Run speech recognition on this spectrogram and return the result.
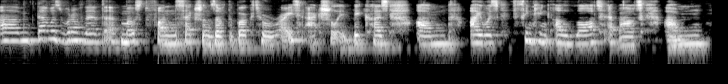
Um, that was one of the, the, most fun sections of the book to write, actually, because um, I was thinking a lot about. Um,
